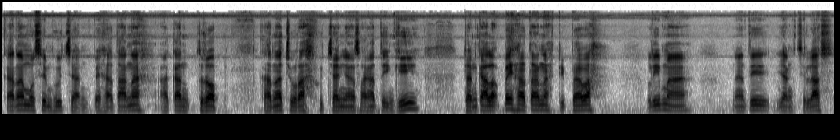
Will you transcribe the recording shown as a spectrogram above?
Karena musim hujan pH tanah akan drop karena curah hujan yang sangat tinggi. Dan kalau pH tanah di bawah 5 nanti yang jelas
